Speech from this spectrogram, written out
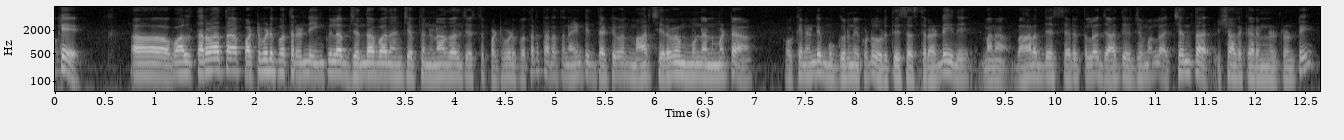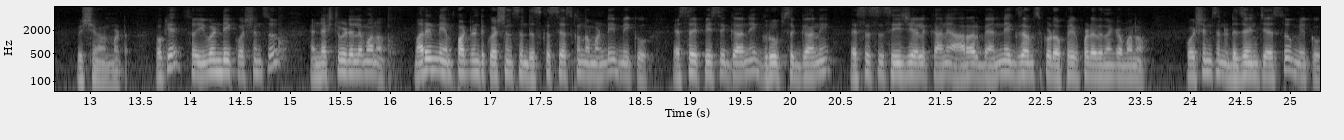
ఓకే వాళ్ళ తర్వాత పట్టుబడిపోతారండి. ఇంకులాబ్ జిందాబాద్ అని చెప్తే నినాదాలు చేస్తూ పట్టుబడిపోతారు. తర్వాత నైన్టీన్ థర్టీ వన్ మార్చి ఇరవై మూడు అనమాట ఓకేనండి ముగ్గురిని కూడా ఉరి తీసేస్తారండి ఇది మన భారతదేశ చరిత్రలో జాతీయ ఉద్యమంలో అత్యంత విషాదకరమైనటువంటి విషయం అనమాట ఓకే సో ఇవ్వండి క్వశ్చన్స్ అండ్ నెక్స్ట్ వీడియోలో మనం మరిన్ని ఇంపార్టెంట్ క్వశ్చన్స్ డిస్కస్ చేసుకుందామండి. మీకు ఎస్ఐపిసికి కానీ గ్రూప్స్కి కానీ ఎస్ఎస్సి సీజీఎల్కి కానీ ఆర్ఆర్బీ అన్ని ఎగ్జామ్స్ కూడా ఉపయోగపడే విధంగా మనం క్వశ్చన్స్ని డిజైన్ చేస్తూ మీకు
